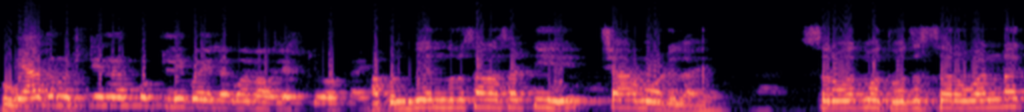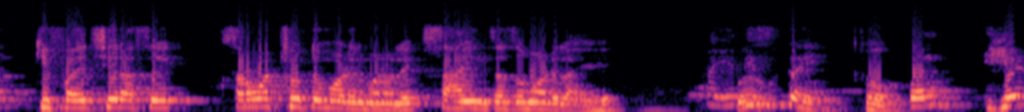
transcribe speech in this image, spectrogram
हो. त्या दृष्टीनं कुठली बैल बनवल्यात किंवा काय? आपण बेंदूर सणासाठी चार मॉडेल आहेत. सर्वात महत्वाचं सर्वांना किफायतशीर असं एक सर्वात छोटं मॉडेल बनवलं. एक सहा इंचाचं मॉडेल आहे हे. दिसतंय. हो. पण हे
